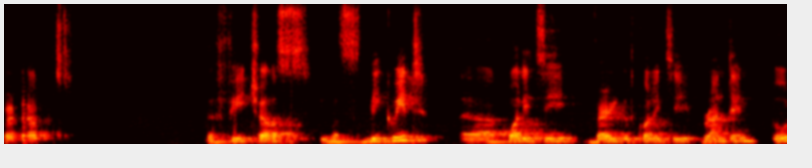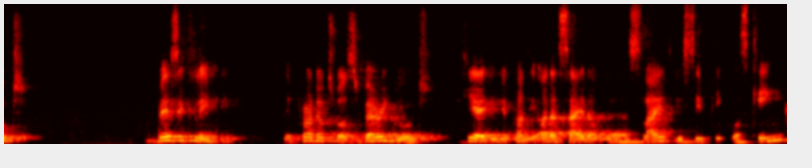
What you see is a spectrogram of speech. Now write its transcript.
product, the features, it was liquid, uh, quality, very good quality, branding, good. Basically, the product was very good. Here, you look on the other side of the slide, you see Peak was king.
